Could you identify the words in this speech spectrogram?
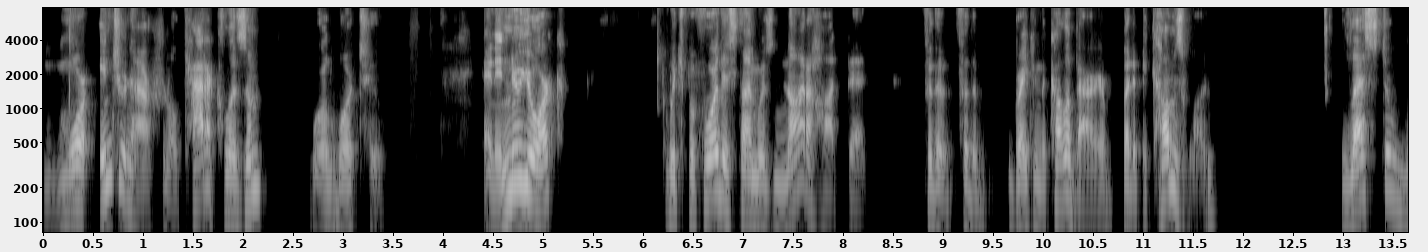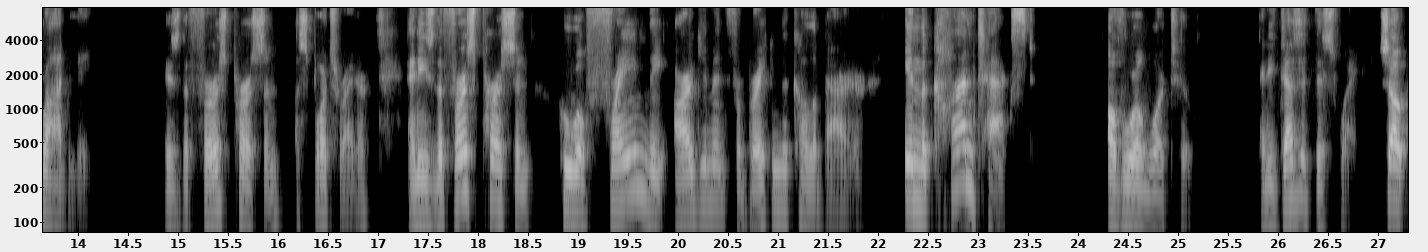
more international cataclysm, World War II. And in New York, which before this time was not a hotbed for the for the breaking the color barrier, but it becomes one. Lester Rodney is the first person, a sports writer, and he's the first person who will frame the argument for breaking the color barrier in the context of World War II. And he does it this way. So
